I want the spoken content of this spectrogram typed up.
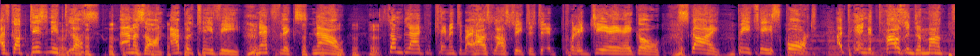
I've got Disney Plus, Amazon, Apple TV, Netflix. Now, some lad came into my house last week to put in GAA Go, Sky, BT Sport. I'm paying a thousand a month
